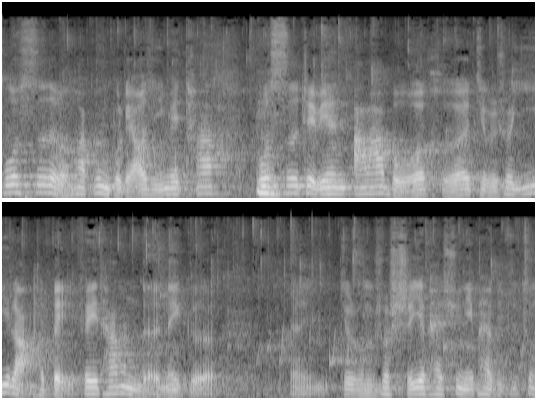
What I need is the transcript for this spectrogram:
波斯的文化并不了解，因为它。波斯这边阿拉伯和就是说伊朗和北非他们的那个，呃，就是我们说什叶派、逊尼派这种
